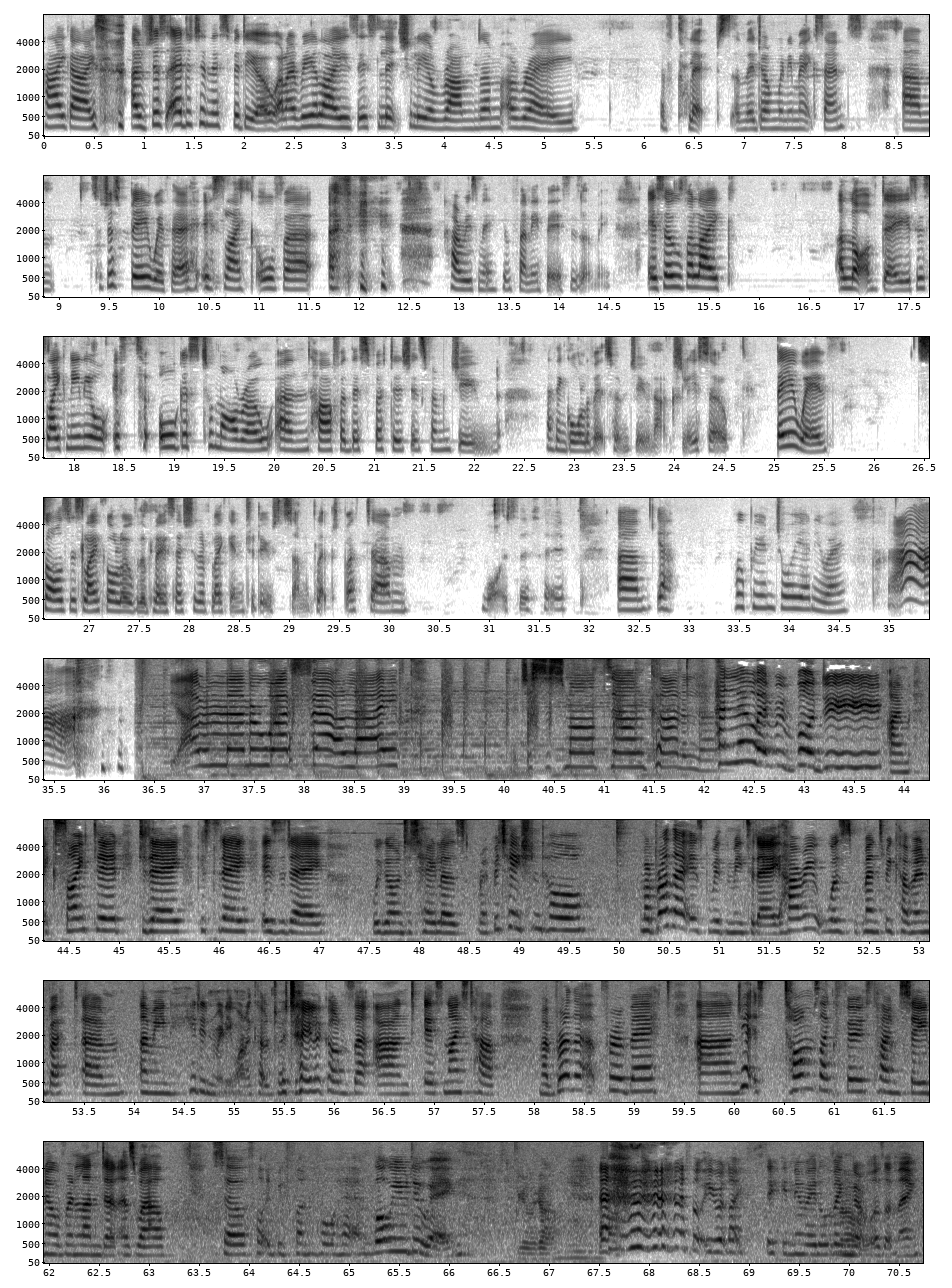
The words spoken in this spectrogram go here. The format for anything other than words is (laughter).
Hi guys. (laughs) I was just editing this video and I realised it's literally a random array of clips and they don't really make sense. Um, so just bear with it. (laughs) It's like over, (laughs) Harry's making funny faces at me. It's over like a lot of days. It's like nearly, all, it's August tomorrow and half of this footage is from June. I think all of it's from June actually. So bear with. Soz is like all over the place. I should have like introduced some clips, but um, what is this here? Um, yeah, hope you enjoy anyway. Ah! (laughs) yeah, I remember what it felt like. Just a small town kind of life. Hello, everybody! I'm excited today because today is the day we're going to Taylor's Reputation tour. My brother is with me today. Harry was meant to be coming, but um, I mean, he didn't really want to come to a (laughs) Taylor concert, and it's nice to have my brother up for a bit. And yeah, it's Tom's like first time staying over in London as well, so I thought it'd be fun for him. What were you doing? (laughs) I thought you were like sticking your middle finger no. or something.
